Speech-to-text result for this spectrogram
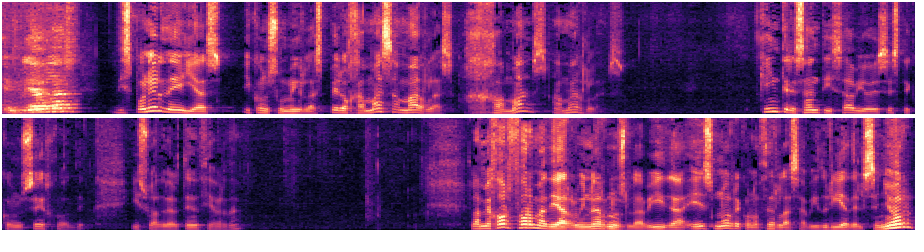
emplearlas, disponer de ellas y consumirlas, pero jamás amarlas, jamás amarlas. Qué interesante y sabio es este consejo y su advertencia, ¿verdad? La mejor forma de arruinarnos la vida es no reconocer la sabiduría del Señor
